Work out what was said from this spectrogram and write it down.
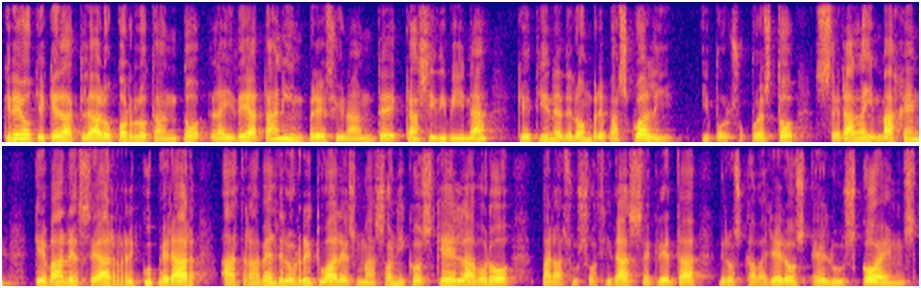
Creo que queda claro, por lo tanto, la idea tan impresionante, casi divina, que tiene del hombre Pascuali, y por supuesto será la imagen que va a desear recuperar a través de los rituales masónicos que elaboró para su sociedad secreta de los caballeros Elus Coens,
